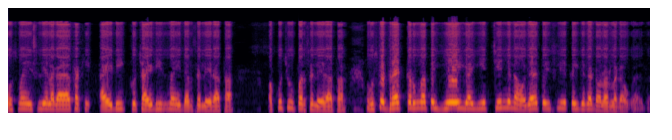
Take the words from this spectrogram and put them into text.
उसमें इसलिए लगाया था कि आईडी कुछ आईडीज में इधर से ले रहा था और कुछ ऊपर से ले रहा था। अब उसको ड्रैग करूँगा तो ये या ये चेंज ना हो जाए तो इसलिए कई जगह डॉलर लगा हुआ है इधर।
